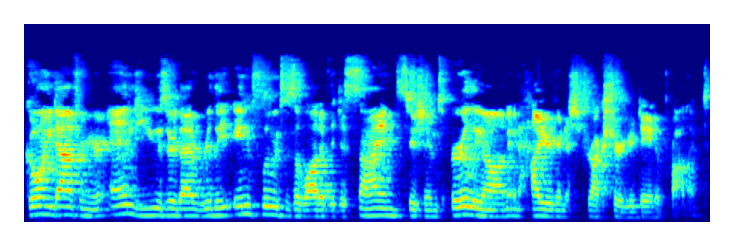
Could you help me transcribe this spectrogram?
going down from your end user, that really influences a lot of the design decisions early on and how you're going to structure your data product.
